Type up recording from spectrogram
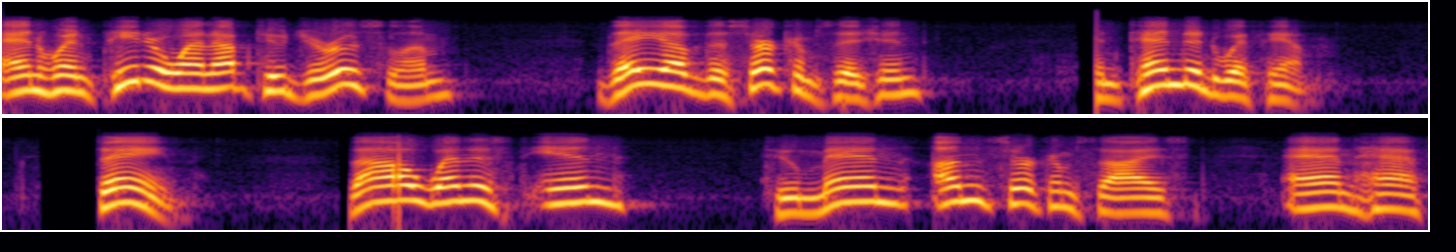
And when Peter went up to Jerusalem, they of the circumcision contended with him, saying, Thou wentest in to men uncircumcised and hast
